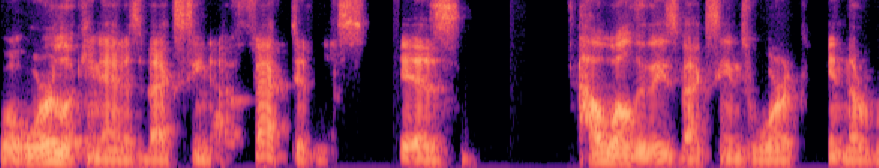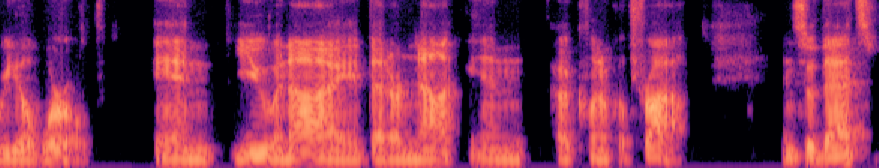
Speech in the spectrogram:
What we're looking at is vaccine effectiveness, is how well do these vaccines work in the real world? in you and I that are not in a clinical trial. And so that's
